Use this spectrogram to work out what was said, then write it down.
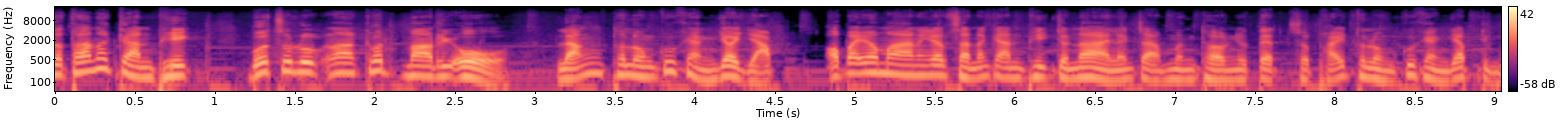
สถานการณ์พลิกบทสรุปอนาคตมาริโอ หลังถล่มคู่แข่งย่อยยับ เอาไปเอามานะครับสถานการณ์พลิกจนได้หลังจากเมืองทองยูเต็ดเซอร์ไพรส์ถล่มคู่แข่งยับถึง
